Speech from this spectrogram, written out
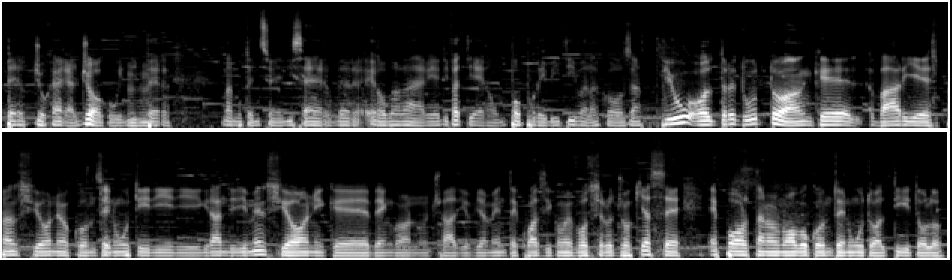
per giocare al gioco, quindi mm-hmm. per manutenzione di server e roba varia. Difatti era un po' proibitiva la cosa. Più oltretutto anche varie espansioni o contenuti sì. di, di, grandi dimensioni che vengono annunciati ovviamente quasi come fossero giochi a sé e portano nuovo contenuto al titolo.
